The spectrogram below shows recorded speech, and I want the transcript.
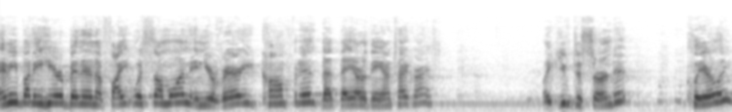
Anybody here been in a fight with someone and you're very confident that they are the Antichrist? Like you've discerned it clearly?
